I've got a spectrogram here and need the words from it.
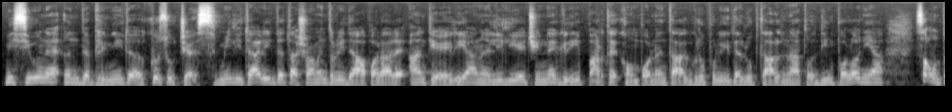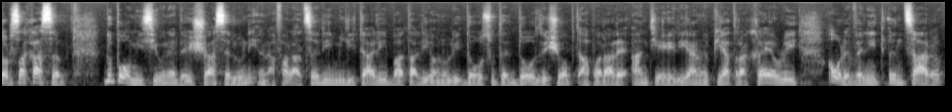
Misiune îndeplinită cu succes. Militarii detașamentului de apărare antiaeriană Lilieci Negri, parte componentă a grupului de luptă al NATO din Polonia, s-au întors acasă. După o misiune de șase luni în afara țării, militarii batalionului 228 apărare antiaeriană Piatra Craiului au revenit în țară.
